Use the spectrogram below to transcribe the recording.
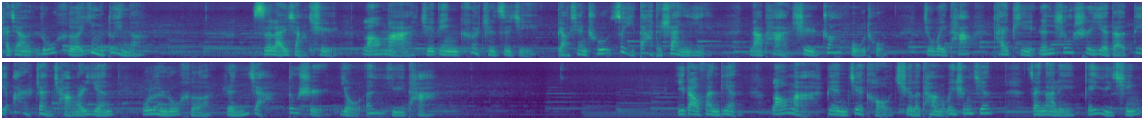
他将如何应对呢？思来想去，老马决定克制自己，表现出最大的善意，哪怕是装糊涂，就为他开辟人生事业的第二战场而言，无论如何，人家都是有恩于他。一到饭店，老马便借口去了趟卫生间，在那里给雨晴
